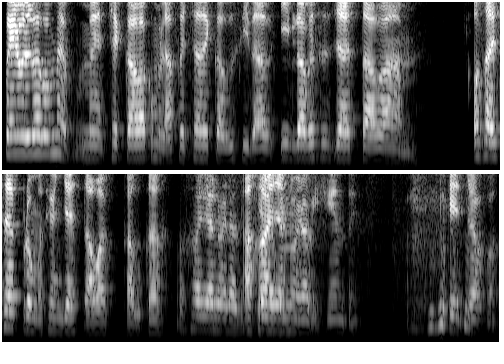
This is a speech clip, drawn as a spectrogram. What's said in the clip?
Pero luego me, me checaba como la fecha de caducidad y a veces ya estaba, o sea, esa promoción ya estaba caducada. Ajá, ya no era vigente. Ajá, ya no era vigente. Qué chafa.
